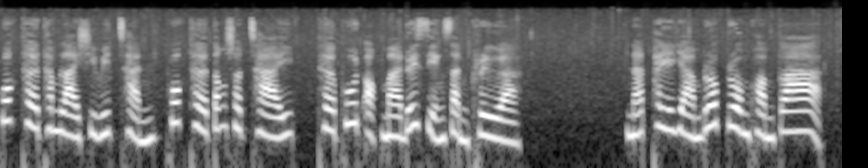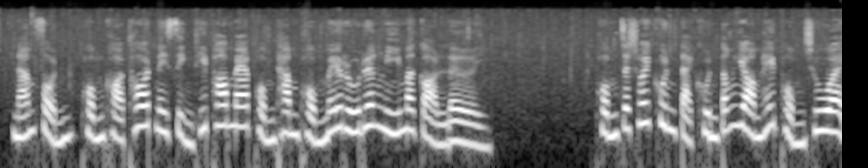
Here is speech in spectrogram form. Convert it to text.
พวกเธอทำลายชีวิตฉัน พวกเธอต้องชดใช้ เธอพูดออกมาด้วยเสียงสั่นเครือ นัดพยายามรวบรวมความกล้า น้ำฝน ผมขอโทษในสิ่งที่พ่อแม่ผมทำผมไม่รู้เรื่องนี้มาก่อนเลย ผมจะช่วยคุณแต่คุณต้องยอมให้ผมช่วย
